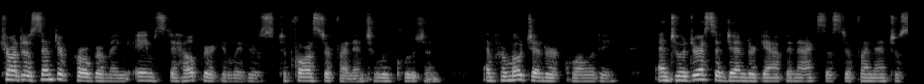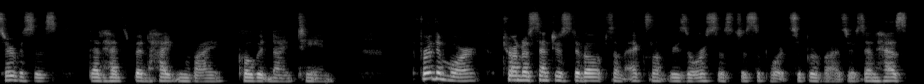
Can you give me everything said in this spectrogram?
Toronto Centre programming aims to help regulators to foster financial inclusion and promote gender equality and to address a gender gap in access to financial services that has been heightened by COVID 19. Furthermore, Toronto Centre's developed some excellent resources to support supervisors and has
